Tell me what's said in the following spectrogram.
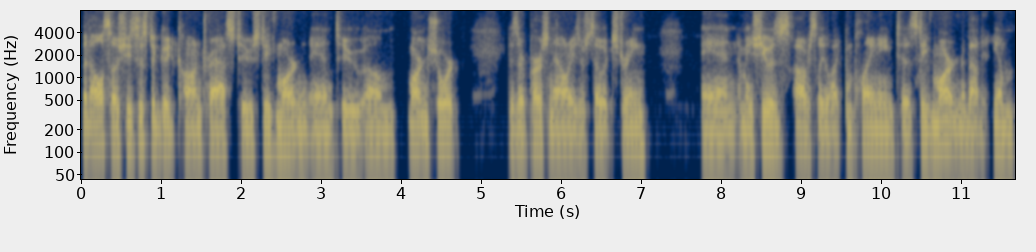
But also, she's just a good contrast to Steve Martin and to um, Martin Short because their personalities are so extreme. And I mean, she was obviously like complaining to Steve Martin about him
